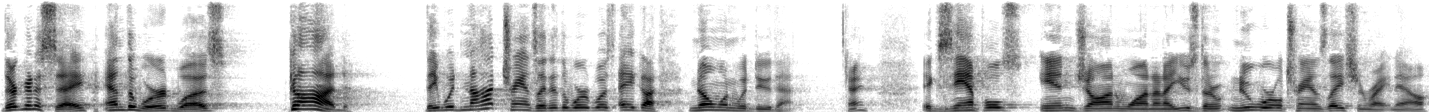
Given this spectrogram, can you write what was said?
they're going to say, and the word was God. They would not translate it, the word was a God. No one would do that, okay? Examples in John 1, and I use the New World Translation right now,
